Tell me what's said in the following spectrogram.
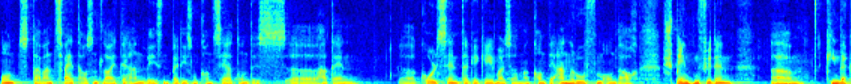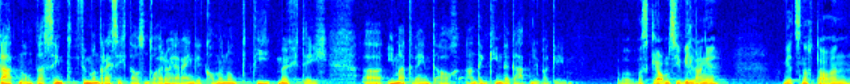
Und da waren 2000 Leute anwesend bei diesem Konzert und es äh, hat ein äh, Callcenter gegeben, also man konnte anrufen und auch spenden für den ähm, Kindergarten und da sind 35.000 Euro hereingekommen und die möchte ich äh, im Advent auch an den Kindergarten übergeben. Aber was glauben Sie, wie lange wird es noch dauern?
